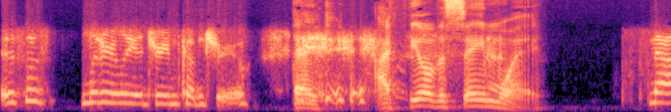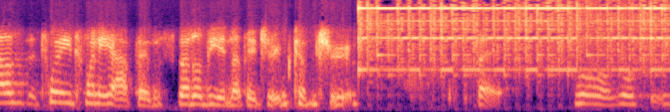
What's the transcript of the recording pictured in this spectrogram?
this was literally a dream come true. Thank you. I feel the same way. now, if 2020 happens, that'll be another dream come true. But we'll we'll see.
